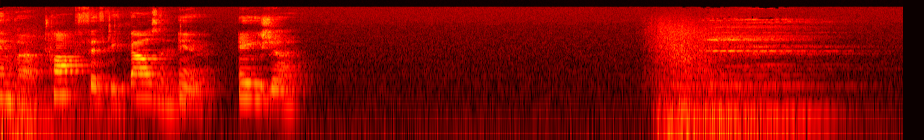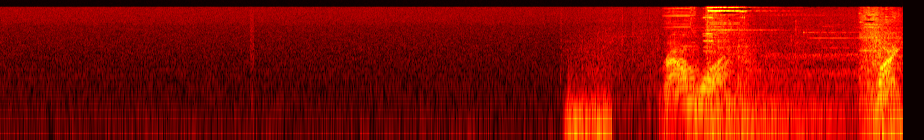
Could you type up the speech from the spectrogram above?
in the top 50,000 in Asia. Round one. Fight!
